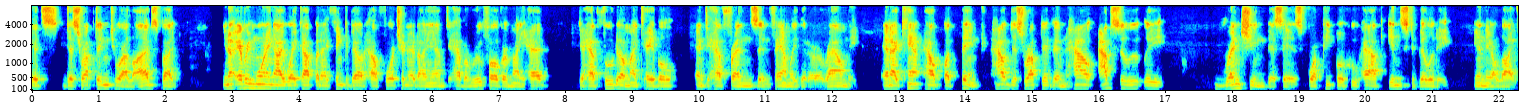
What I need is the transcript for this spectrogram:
it's disrupting to our lives, but you know, every morning I wake up and I think about how fortunate I am to have a roof over my head, to have food on my table, and to have friends and family that are around me. And I can't help but think how disruptive and how absolutely wrenching this is for people who have instability in their life.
